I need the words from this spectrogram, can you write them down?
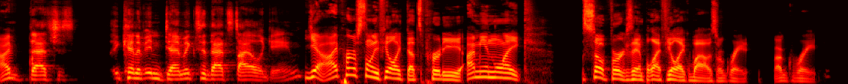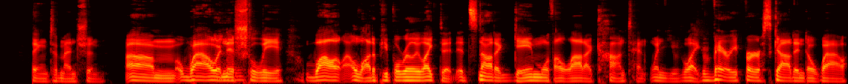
I that's just kind of endemic to that style of game? Yeah, I personally feel like that's pretty. I mean, like, so for example, I feel like WoW is a great, a great thing to mention. Um, WoW Mhm. initially, while a lot of people really liked it, it's not a game with a lot of content when you like very first got into WoW.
